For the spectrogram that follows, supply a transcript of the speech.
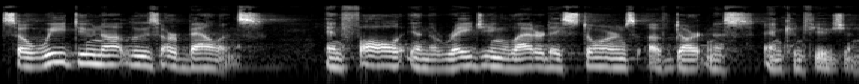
So we do not lose our balance and fall in the raging latter day storms of darkness and confusion.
